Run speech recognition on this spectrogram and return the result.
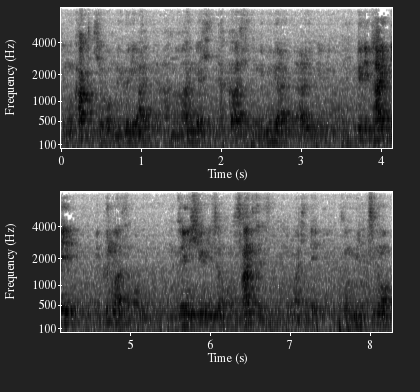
その各地を巡り歩いてあの暗夜し高橋して巡り歩いて歩いてそれで大抵行くのはその禅宗にその三節って言いましてその三つの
